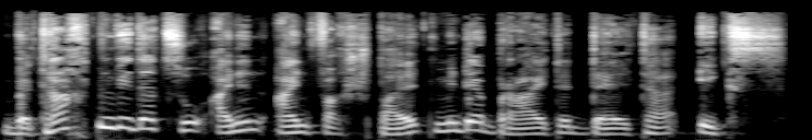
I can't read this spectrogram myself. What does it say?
Betrachten wir dazu einen Einfachspalt mit der Breite Delta x.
